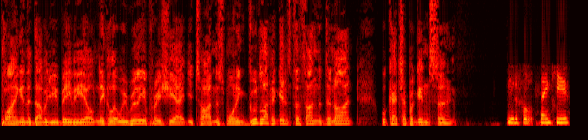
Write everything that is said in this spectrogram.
playing in the WBBL. Nicola, we really appreciate your time this morning. Good luck against the Thunder tonight. We'll catch up again soon. Beautiful. Thank you.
